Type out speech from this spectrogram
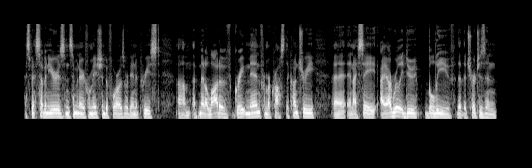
I spent seven years in seminary formation before I was ordained a priest. Um, I've met a lot of great men from across the country, uh, and I say I, I really do believe that the church is in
